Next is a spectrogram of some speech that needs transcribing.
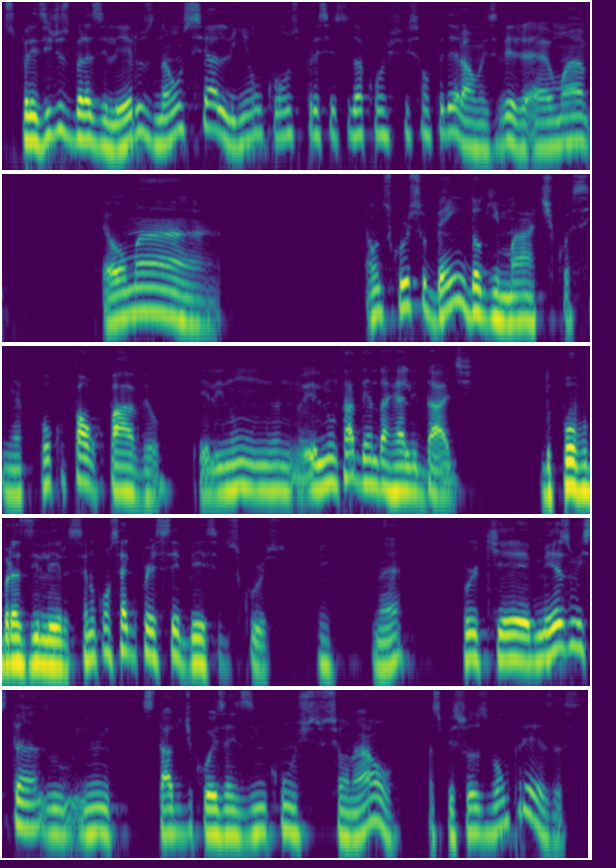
Os presídios brasileiros não se alinham com os preceitos da Constituição Federal, mas veja, é uma é uma é um discurso bem dogmático assim, é pouco palpável. Ele não ele não tá dentro da realidade do povo brasileiro. Você não consegue perceber esse discurso, Sim. né? Porque mesmo estando em um estado de coisas inconstitucional, as pessoas vão presas.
